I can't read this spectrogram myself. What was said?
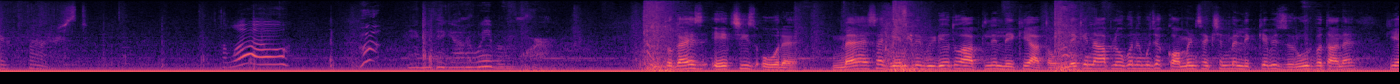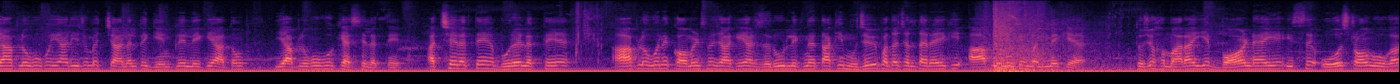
here first. Hello? Maybe they got away before. तो गाइज़ एक चीज़ और है मैं ऐसा गेम प्ले वीडियो तो आपके लिए लेके आता हूँ, लेकिन आप लोगों ने मुझे कमेंट सेक्शन में लिख के भी ज़रूर बताना है कि आप लोगों को यार ये जो मैं चैनल पे गेम प्ले लेके आता हूँ, ये आप लोगों को कैसे लगते हैं अच्छे लगते हैं, बुरे लगते हैं आप लोगों ने कमेंट्स में जाके यार ज़रूर लिखना है, ताकि मुझे भी पता चलता रहे कि आप लोगों के मन में क्या है तो जो हमारा ये बॉन्ड है, ये इससे और स्ट्रांग होगा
